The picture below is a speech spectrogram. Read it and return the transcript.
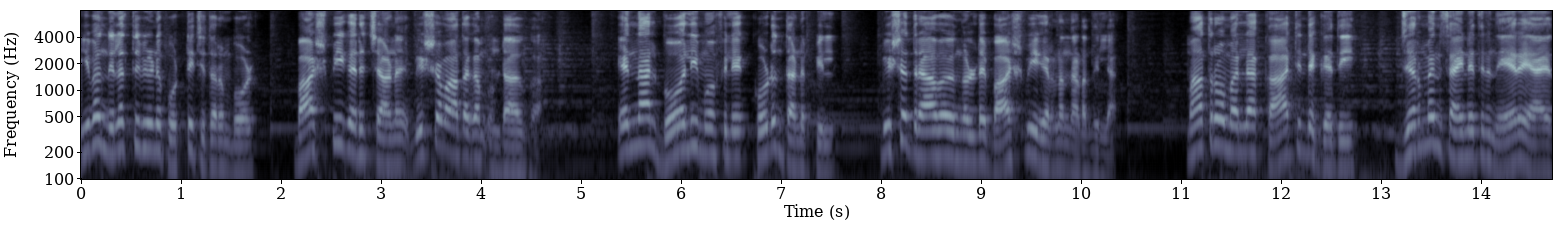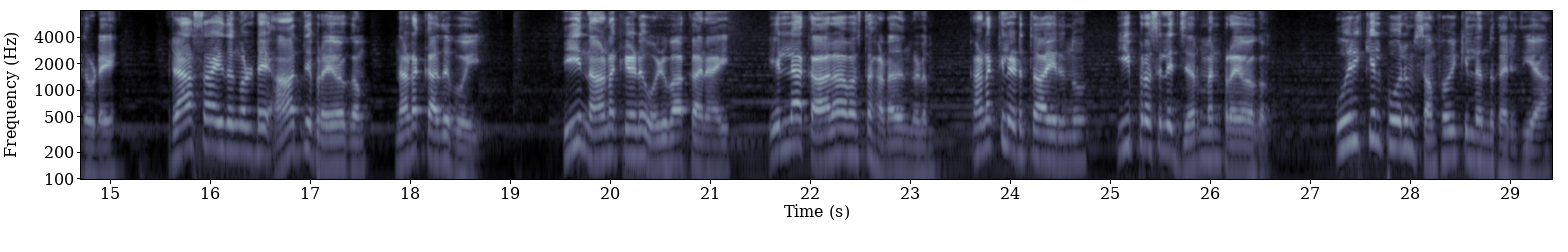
ഇവ നിലത്ത് വീണ് പൊട്ടിച്ചിതറുമ്പോൾ ബാഷ്പീകരിച്ചാണ് വിഷവാതകം ഉണ്ടാവുക. എന്നാൽ ബോലിമോഫിലെ കൊടും തണുപ്പിൽ വിഷദ്രാവകങ്ങളുടെ ബാഷ്പീകരണം നടന്നില്ല. മാത്രവുമല്ല കാറ്റിന്റെ ഗതി ജർമ്മൻ സൈന്യത്തിന് നേരെയായതോടെ രാസായുധങ്ങളുടെ ആദ്യ പ്രയോഗം നടക്കാതെ പോയി. ഈ നാണക്കേട് ഒഴിവാക്കാനായി എല്ലാ കാലാവസ്ഥ ഘടകങ്ങളും കണക്കിലെടുത്തായിരുന്നു ഈ പ്രസിലെ ജർമ്മൻ പ്രയോഗം. ഒരിക്കൽ പോലും സംഭവിക്കില്ലെന്ന് കരുതിയ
